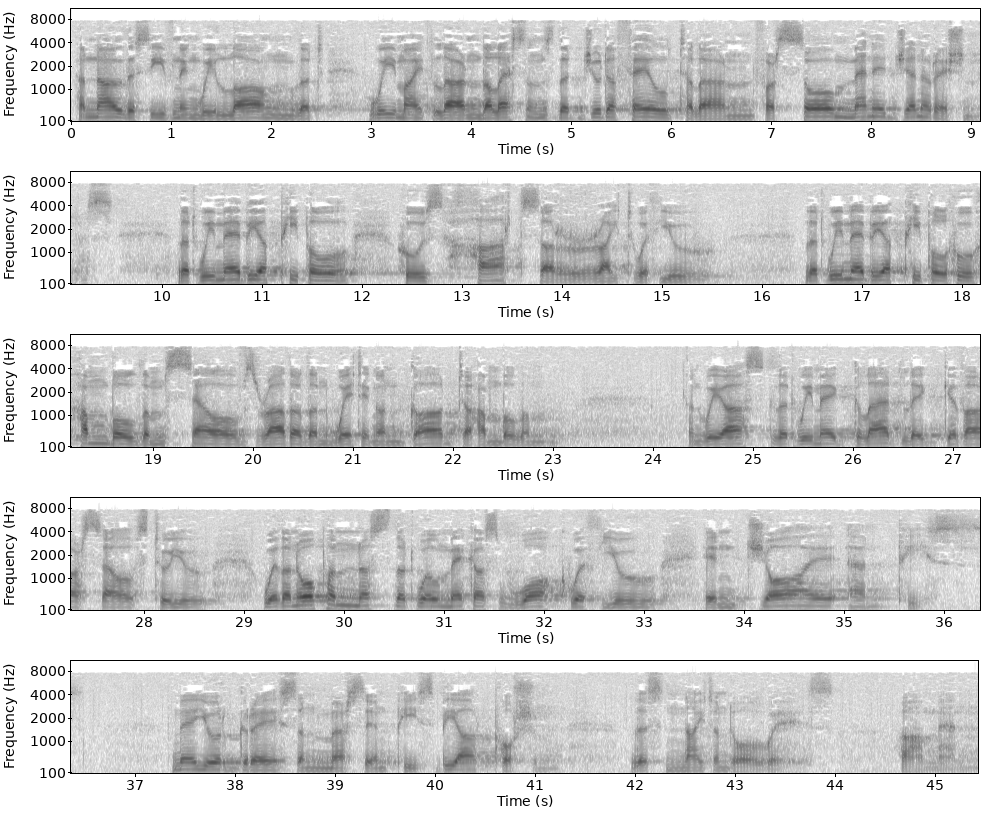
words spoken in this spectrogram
And now this evening we long that we might learn the lessons that Judah failed to learn for so many generations, that we may be a people whose hearts are right with you, that we may be a people who humble themselves rather than waiting on God to humble them. And we ask that we may gladly give ourselves to you with an openness that will make us walk with you in joy and peace. May your grace and mercy and peace be our portion this night and always. Amen.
